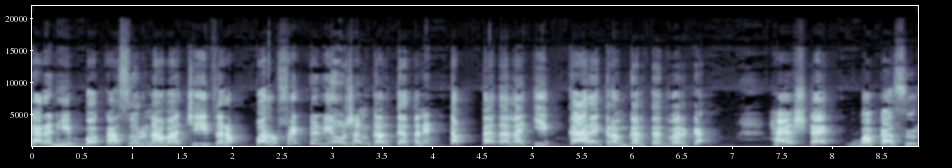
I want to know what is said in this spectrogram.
कारण ही बकासूर नावाची जरा परफेक्ट नियोजन करतात आणि टप्प्यात आला की कार्यक्रम करतात बरं का. हॅशटॅग बकासूर.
